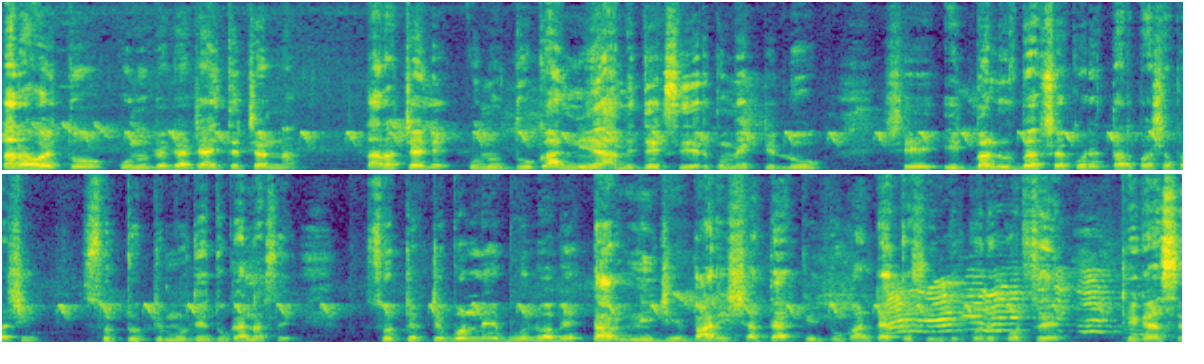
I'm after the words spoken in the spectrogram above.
তারা হয়তো কোনো জায়গায় যাইতে চান না তারা চাইলে কোনো দোকান নিয়ে, আমি দেখছি এরকম একটি লোক, সে ইট বালুর ব্যবসা করে, তার পাশাপাশি ছোট্ট একটি মুদির দোকান আছে। ছোট্ট একটি বললে ভুল হবে, তার নিজে বাড়ির সাথে আর কি দোকানটা এত সুন্দর করে করছে, ঠিক আছে?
